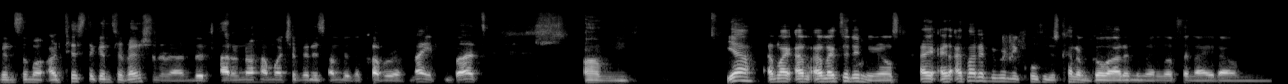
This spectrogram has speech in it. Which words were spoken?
been some artistic intervention around it. I don't know how much of it is under the cover of night, but um yeah, I'd like I'd, I'd like to do murals. I, I I thought it'd be really cool to just kind of go out in the middle of the night, um,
